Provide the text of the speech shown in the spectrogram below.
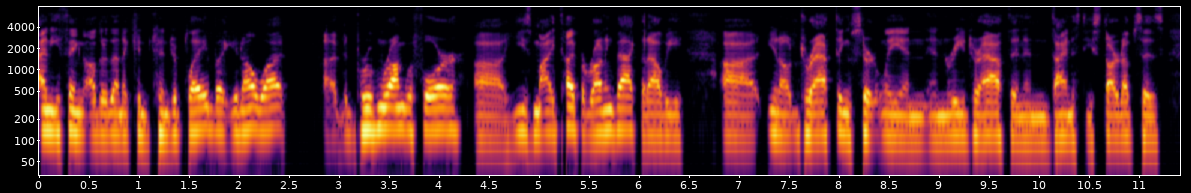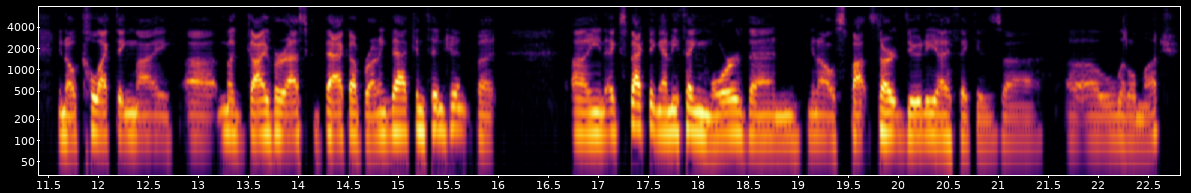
anything other than a contingent play. But you know what? I've been proven wrong before. Uh, he's my type of running back that I'll be, uh, you know, drafting certainly in, in redraft and in dynasty startups as, you know, collecting my uh, MacGyver esque backup running back contingent. But I mean, expecting anything more than, you know, spot start duty, I think is uh, a little much.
